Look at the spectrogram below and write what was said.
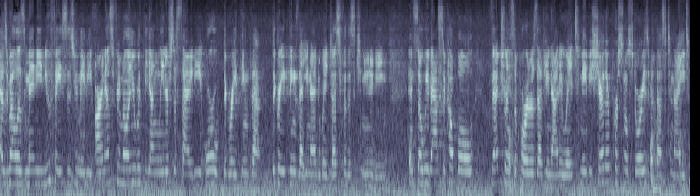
as well as many new faces who maybe aren't as familiar with the Young Leader Society or the great things that the great things that United Way does for this community. And so we've asked a couple veteran supporters of United Way to maybe share their personal stories with us tonight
